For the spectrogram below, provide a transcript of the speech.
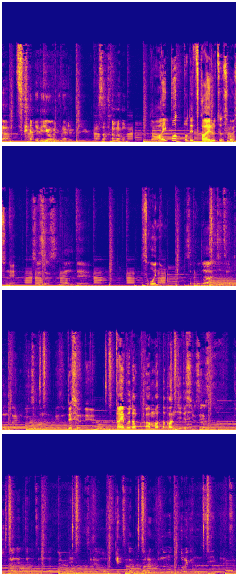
が使えるようになるというまさかの。ー、iPad で使えるっていうのすごいですね。そうですそうですなんで。すごいな。そこが実は今回の一番の目玉ですよね。だいぶなんか頑張った感じですよね。そうですインターネットにつながっていてそれを月額払い今のところ4000円ぐらい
